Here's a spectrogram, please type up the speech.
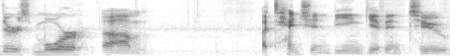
there's more um, attention being given to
